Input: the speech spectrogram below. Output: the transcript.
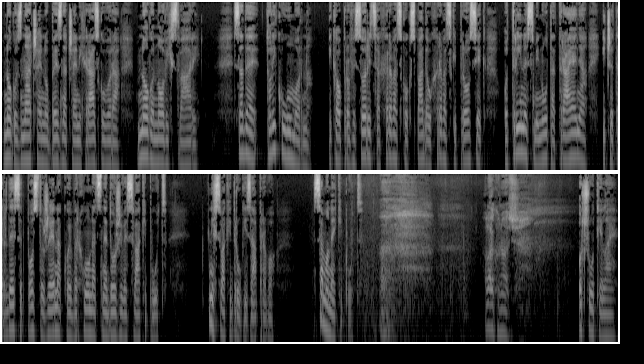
mnogo značajno beznačajnih razgovora, mnogo novih stvari. Sada je toliko umorna i kao profesorica hrvatskog spada u hrvatski prosjek od 13 minuta trajanja i 40% žena koje vrhunac ne dožive svaki put. Ni svaki drugi zapravo. Samo neki put. Laku noć. Odšutjela je.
